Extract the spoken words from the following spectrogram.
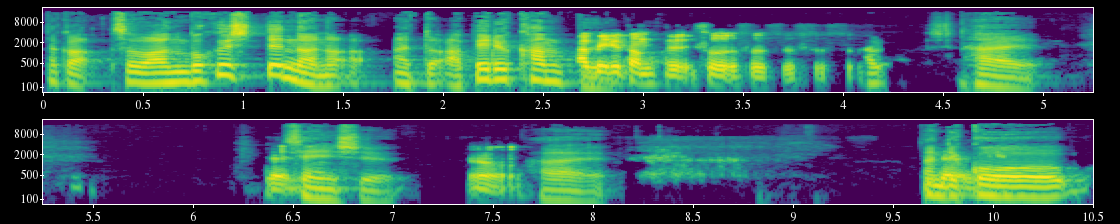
なんか、そう、あの、僕知ってるのは、あの、あと、アペルカンプ。アベルカンプ、そうそうそうそうそう。はい。選手。うん。はい。なんで、こう、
